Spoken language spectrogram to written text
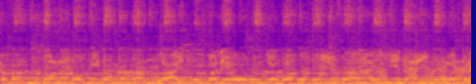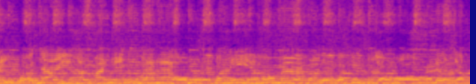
อะครับบ่ละดอกพี่น้องนะตั้งหลายมาเดียวจะบอกผู้คุยฝ้ายที่ใดมาใจพอใจนั้นมาเห็นมาเฮาวันนี้เฮามาก็คือว่าคิดจองหองก็เดินจับ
